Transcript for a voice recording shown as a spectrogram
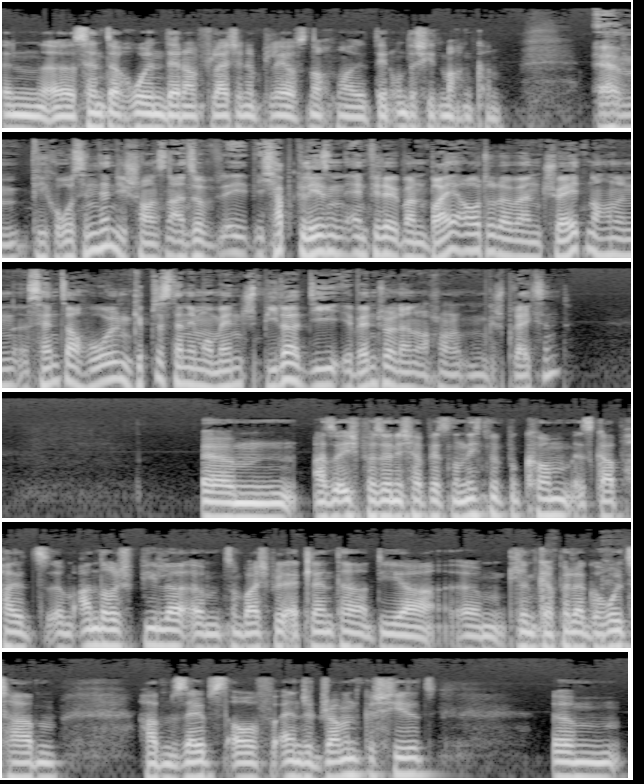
einen äh, Center holen, der dann vielleicht in den Playoffs nochmal den Unterschied machen kann. Ähm, wie groß sind denn die Chancen? Also ich habe gelesen, entweder über einen Buyout oder über einen Trade noch einen Center holen. Gibt es denn im Moment Spieler, die eventuell dann auch schon im Gespräch sind? Ähm, also ich persönlich habe jetzt noch nichts mitbekommen. Es gab halt ähm, andere Spieler, ähm, zum Beispiel Atlanta, die ja ähm, Clint Capella geholt haben, haben selbst auf Andrew Drummond geschielt. Ähm,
